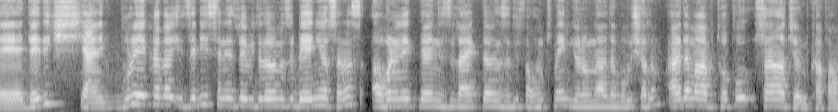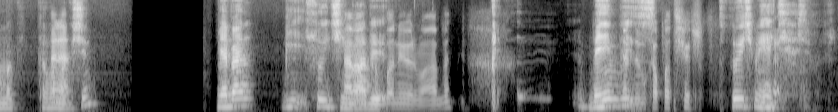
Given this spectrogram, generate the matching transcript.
E, dedik yani buraya kadar izlediyseniz ve videolarımızı beğeniyorsanız aboneliklerinizi, like'larınızı lütfen unutmayın. Yorumlarda buluşalım. Erdem abi topu sana atıyorum kapanmak kapamak Aynen. için. Ve ben bir su içeyim Hemen abi. kapanıyorum abi. Benim bir Kendimi kapatıyorum. su içmeye ihtiyacım var.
